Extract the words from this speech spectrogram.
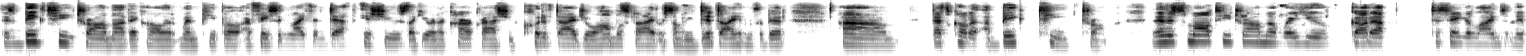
this big T trauma, they call it, when people are facing life and death issues, like you're in a car crash, you could have died, you almost died, or somebody did die, heaven forbid. Um, that's called a, a big T trauma. And then there's small T trauma where you got up to say your lines in the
